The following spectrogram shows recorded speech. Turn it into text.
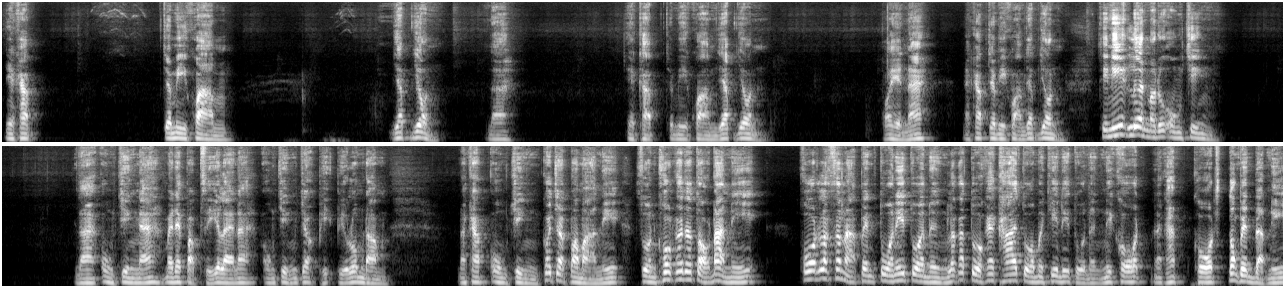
เนี่ยครับ จะมีความยับย่น นะเนี่ยครับจะมีความยับย่นพอเห็นนะนะครับ จะมีความยับย่นทีนี้เลื่อนมาดูองค์จริงนะองค์จริงนะ ไม่ได้ปรับสีอะไรนะ องค์จริงจะผิวร่มดำนะครับ องค์จริงก็จะประมาณนี้ ส่วนโค้ดก็จะตอกด้านนี้ โค้ดลักษณะเป็นตัวนี้ตัวหนึ่ง แล้วก็ตัวคล้ายๆ ตัวเมื่อกี้นี่ตัวหนึ่งนี่โค้ดนะครับ โค้ดต้องเป็นแบบนี้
